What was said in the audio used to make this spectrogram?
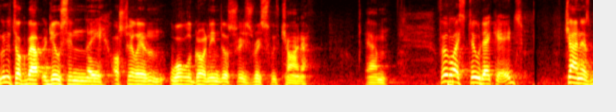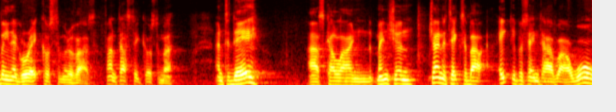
going to talk about reducing the Australian wool growing industry's risk with China. Um, for the last two decades, China has been a great customer of ours, fantastic customer. And today, as Caroline mentioned, China takes about 80% of our wool,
